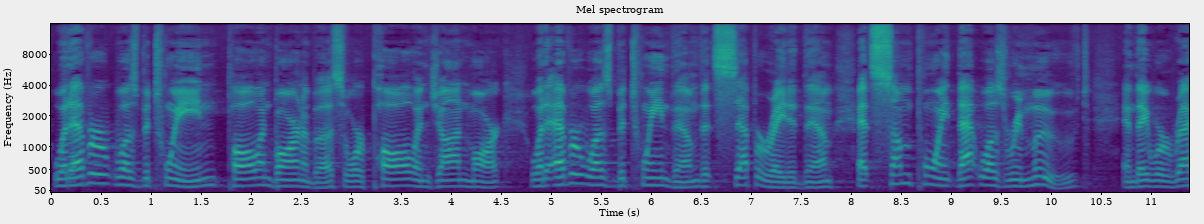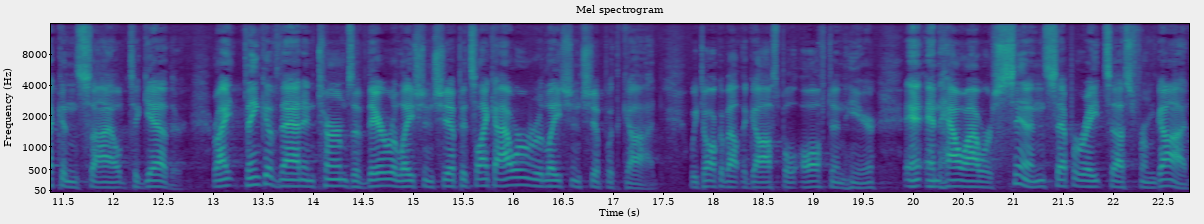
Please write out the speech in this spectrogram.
Whatever was between Paul and Barnabas or Paul and John Mark, whatever was between them that separated them, at some point that was removed and they were reconciled together right? Think of that in terms of their relationship. It's like our relationship with God. We talk about the gospel often here and, and, how our sin separates us from God.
